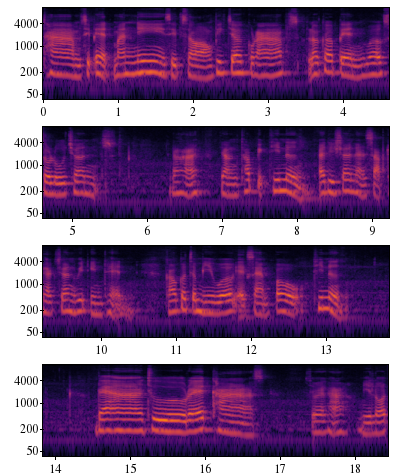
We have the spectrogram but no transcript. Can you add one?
time 11 money 12 picture graphs แล้วก็เป็น work solutions นะคะ อย่าง topic ที่ 1 addition and subtraction within ten เขาก็จะมี work example ที่ 1 there are two red cars ใช่ไหมคะ มีรถ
